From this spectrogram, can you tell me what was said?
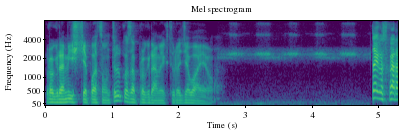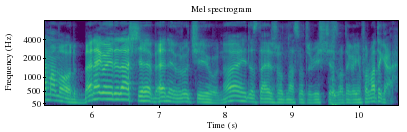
Programiście płacą tylko za programy, które działają. Tego składa mamy od Benego 11, Benny wrócił. No i dostajesz od nas oczywiście złotego informatyka.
